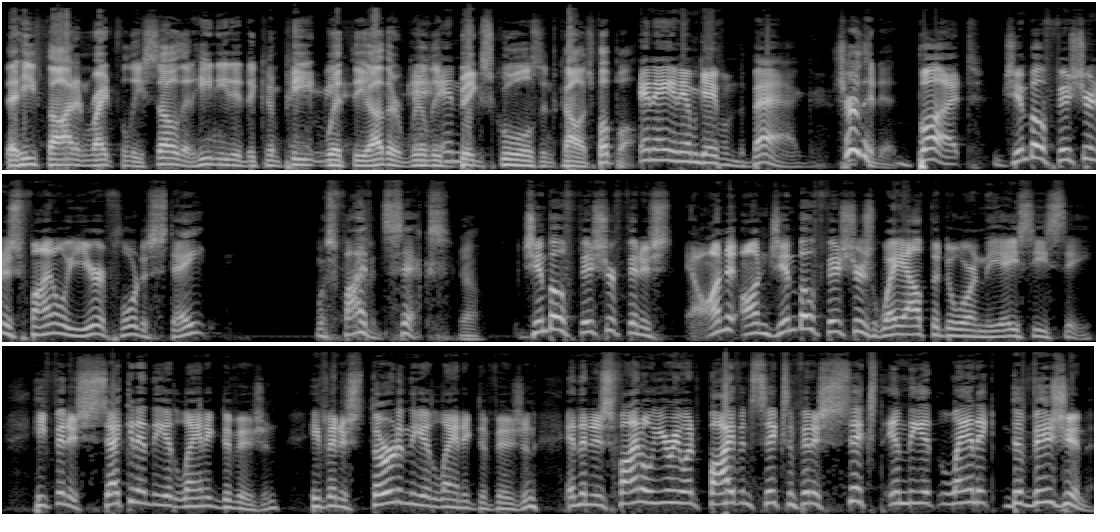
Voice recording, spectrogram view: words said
that he thought and rightfully so that he needed to compete with the other really and- big schools in college football. And A&M gave him the bag. Sure, they did. But Jimbo Fisher in his final year at Florida State was five and six. Yeah. Jimbo Fisher finished on on Jimbo Fisher's way out the door in the ACC. He finished second in the Atlantic Division. He finished third in the Atlantic Division, and then in his final year he went five and six and finished sixth in the Atlantic Division.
